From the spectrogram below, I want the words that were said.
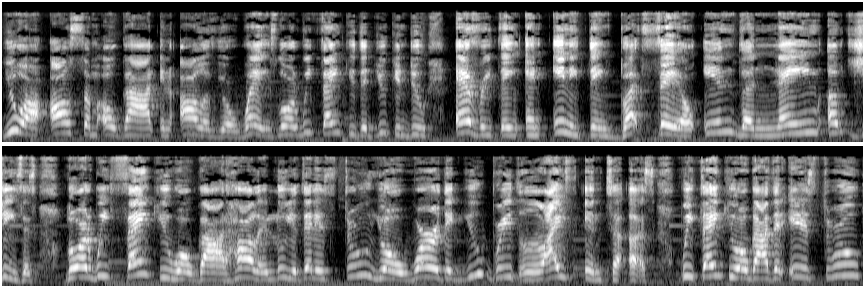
You are awesome, oh God, in all of your ways. Lord, we thank you that you can do everything and anything but fail in the name of Jesus. Lord, we thank you, oh God, hallelujah, that it's through your word that you breathe life into us. We thank you, oh God, that it is through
